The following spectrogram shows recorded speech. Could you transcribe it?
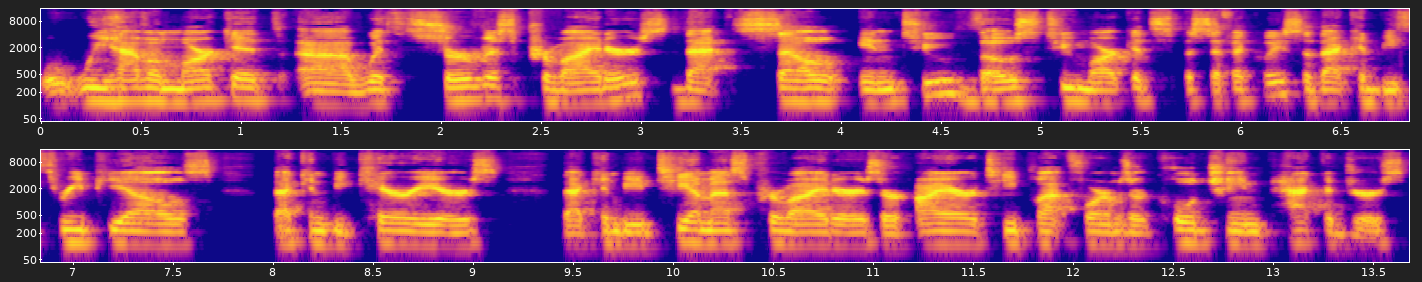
we have a market uh, with service providers that sell into those two markets specifically. So that could be 3PLs, that can be carriers, that can be TMS providers or IRT platforms or cold chain packagers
